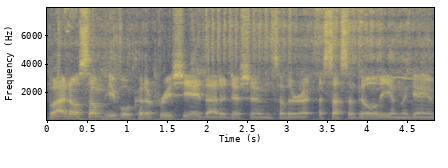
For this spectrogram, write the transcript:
But I know some people could appreciate that addition to their accessibility in the game.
